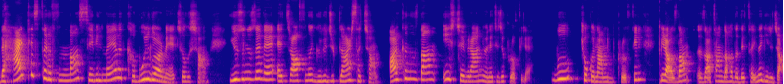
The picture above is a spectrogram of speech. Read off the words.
ve herkes tarafından sevilmeye ve kabul görmeye çalışan, yüzünüze ve etrafına gülücükler saçan, arkanızdan iş çeviren yönetici profili. Bu çok önemli bir profil. Birazdan, eee, zaten daha da detayına gireceğim.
